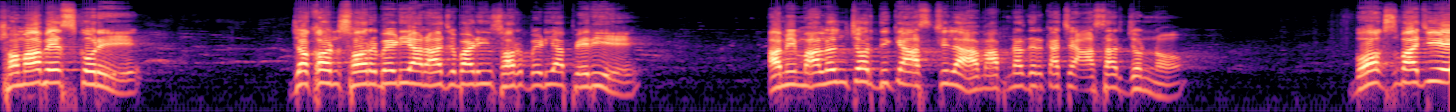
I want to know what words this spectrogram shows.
সমাবেশ করে যখন সরবেড়িয়া রাজবাড়ি, সরবেড়িয়া পেরিয়ে আমি মালঞ্চর দিকে আসছিলাম আপনাদের কাছে আসার জন্য, বক্স বাজিয়ে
